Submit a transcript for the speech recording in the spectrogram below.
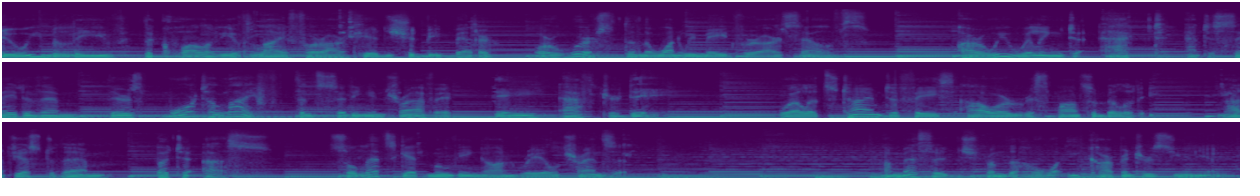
Do we believe the quality of life for our kids should be better or worse than the one we made for ourselves? Are we willing to act and to say to them, there's more to life than sitting in traffic day after day? Well, it's time to face our responsibility, not just to them, but to us. So let's get moving on rail transit. A message from the Hawaii Carpenters Union.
